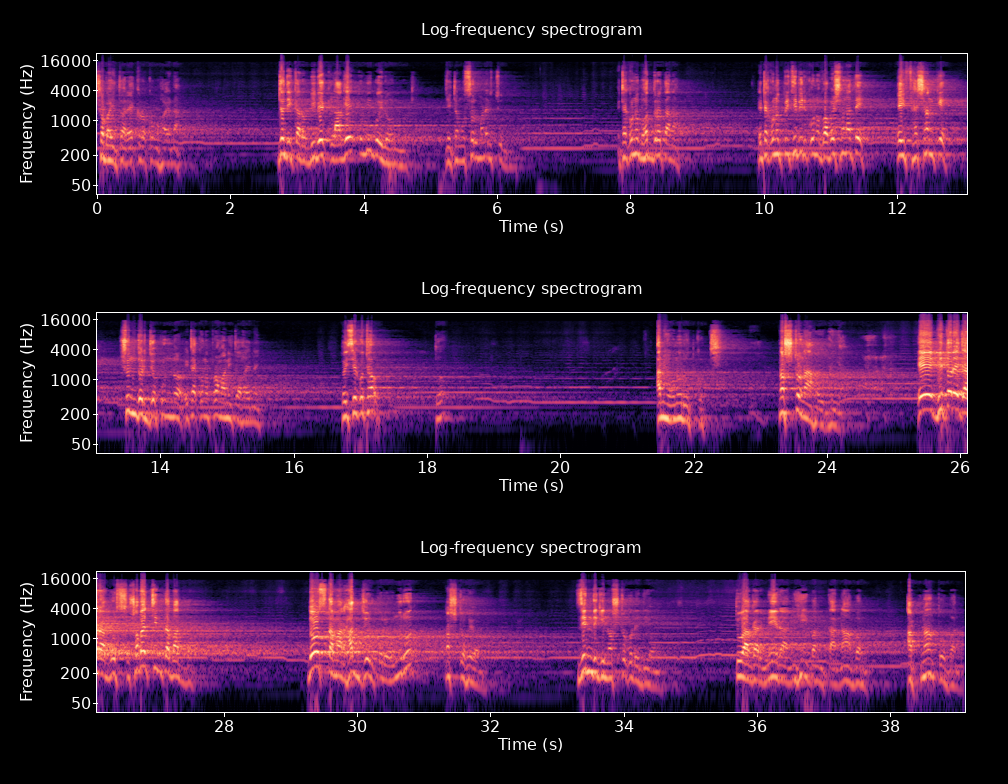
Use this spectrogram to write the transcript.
সবাই তো আর একরকম হয় না। যদি কারও বিবেক লাগে, তুমি বইল অন্যকে, যেটা মুসলমানের চুল এটা কোনো ভদ্রতা না। এটা কোনো পৃথিবীর কোনো গবেষণাতে এই ফ্যাশনকে সৌন্দর্যপূর্ণ, এটা কোনো প্রমাণিত হয় নাই। হয়েছে কোথাও? তো? আমি অনুরোধ করছি, নষ্ট না হয় ভাইয়া। এ ভিতরে যারা বসছে, সবাই চিন্তা বাদ দোস্ত, আমার হাত জোর করে অনুরোধ, নষ্ট হয়েও না। জিন্দগি নষ্ট করে দিও না। তু আগার মেরা নিহি বনতা না বন, আপনা তো বন।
